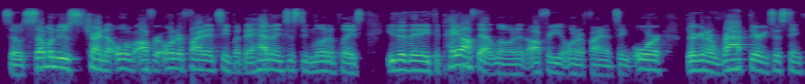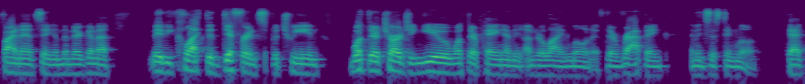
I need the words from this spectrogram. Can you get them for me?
So someone who's trying to offer owner financing, but they have an existing loan in place, either they need to pay off that loan and offer you owner financing, or they're going to wrap their existing financing and then they're going to maybe collect the difference between what they're charging you and what they're paying on the underlying loan if they're wrapping an existing loan. Okay.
